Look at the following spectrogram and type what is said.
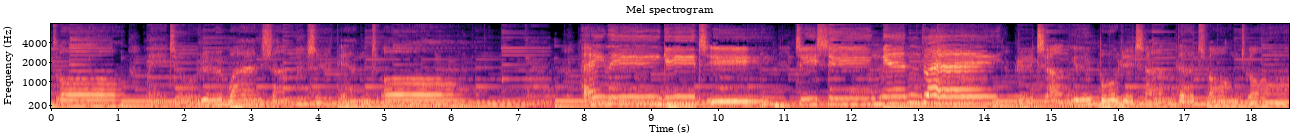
作，每周日晚上十点钟，陪你相遇不日常的种种。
